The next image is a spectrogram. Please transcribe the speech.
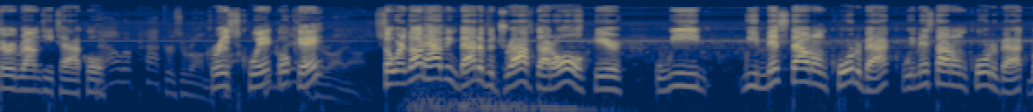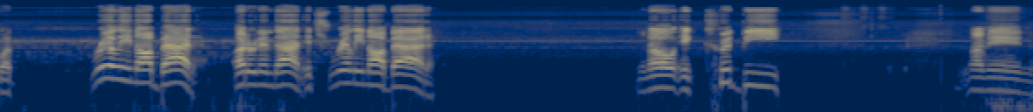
third round D tackle. Now the Packers are on the Chris. Quick, Who do they have okay. their eye on? So we're not having bad of a draft at all here. We we missed out on quarterback. We missed out on quarterback, but really not bad. Other than that, it's really not bad. You know, it could be. I mean,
